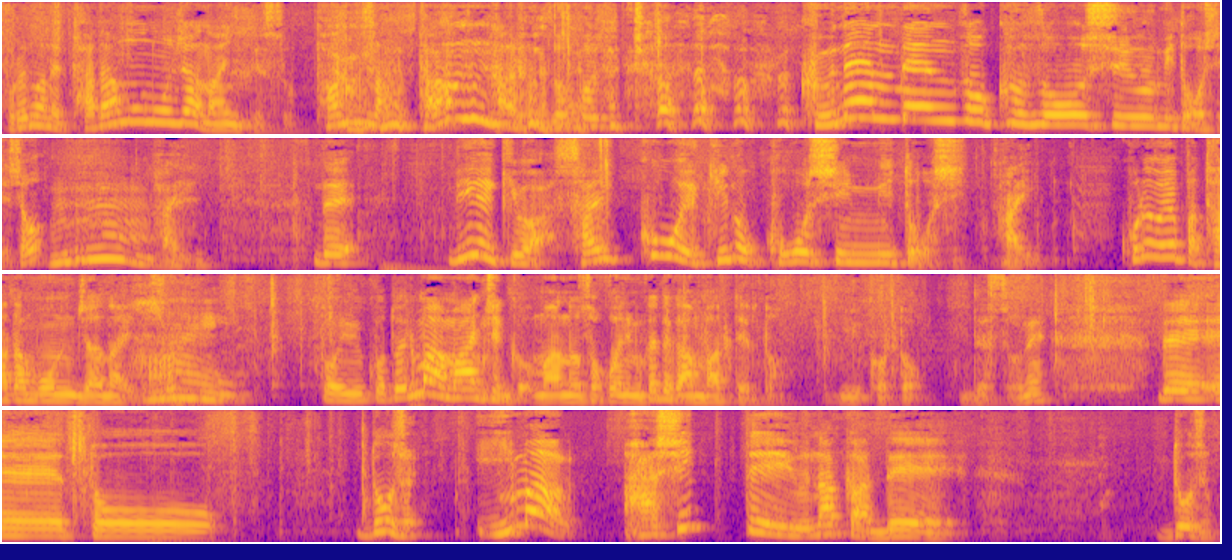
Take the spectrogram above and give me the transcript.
これがね、ただものじゃないんですよ。単な 単なる増収、9年連続増収見通しでしょ、はい。で、利益は最高益の更新見通し。はい。これはやっぱただもんじゃないでしょ？はい。ということで、まあ、毎日、まあ、そこに向けて頑張っているということですよね。で、えっ、と、どうでしょう。今、走っている中で、どうでしょう。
